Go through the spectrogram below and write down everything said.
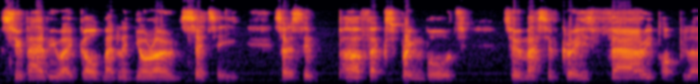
super heavyweight gold medal in your own city. So it's the perfect springboard to a massive career. He's very popular.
